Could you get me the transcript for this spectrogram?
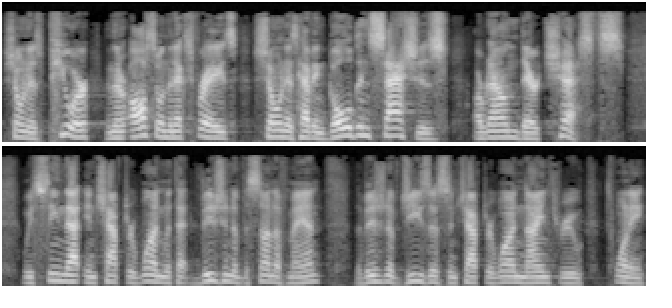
shown as pure, and they're also in the next phrase shown as having golden sashes around their chests. We've seen that in chapter 1 with that vision of the Son of Man, the vision of Jesus in chapter 1, 9 through 20.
